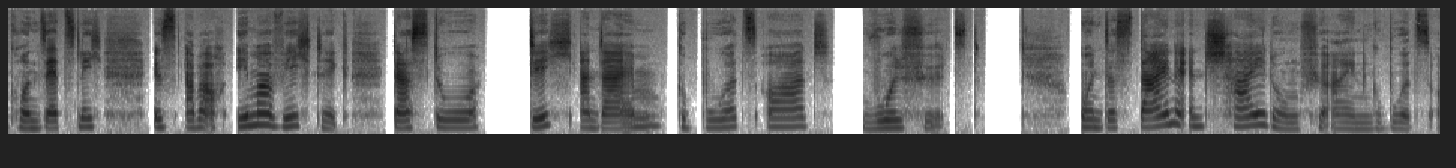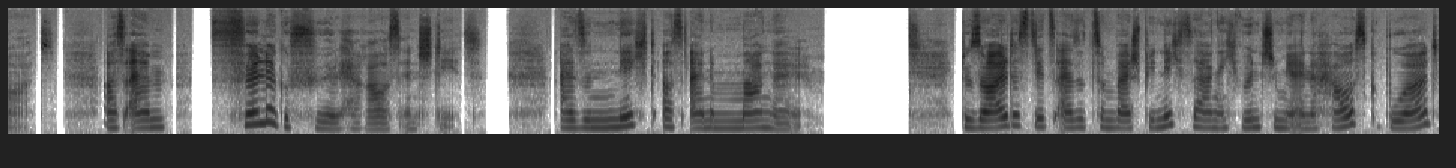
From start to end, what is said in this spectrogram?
Grundsätzlich ist aber auch immer wichtig, dass du dich an deinem Geburtsort wohlfühlst. Und dass deine Entscheidung für einen Geburtsort aus einem Füllegefühl heraus entsteht. Also nicht aus einem Mangel. Du solltest jetzt also zum Beispiel nicht sagen, ich wünsche mir eine Hausgeburt,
